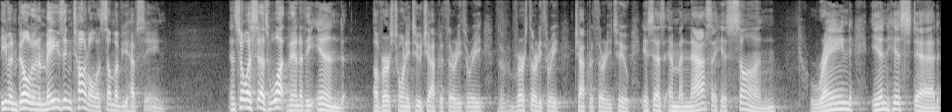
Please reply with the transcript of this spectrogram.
even built an amazing tunnel, as some of you have seen. And so it says, what then at the end of verse 22, chapter 33, verse 33, chapter 32? It says, And Manasseh his son reigned in his stead.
